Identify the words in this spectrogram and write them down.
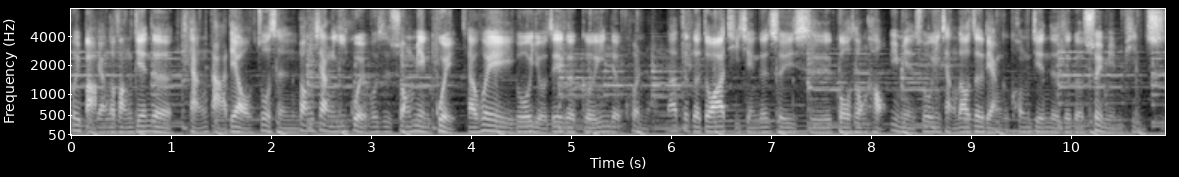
会把两个房间的墙打掉，做成双向衣柜或是双面柜，才会说有这个隔音的困扰。那这个都要提前跟设计师沟通好，避免说影响到这两个空间的这个睡眠品质。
